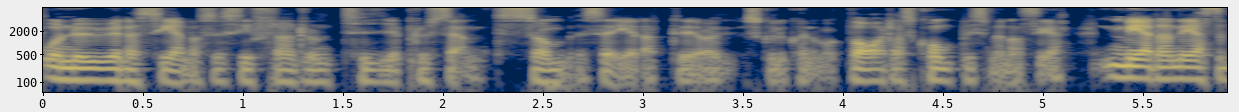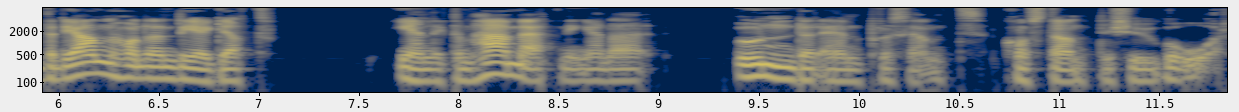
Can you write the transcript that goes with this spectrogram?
Och nu är den senaste siffran runt 10 procent som säger att jag skulle kunna vara vardagskompis med Nasser. Medan i Azerbajdzjan har den legat, enligt de här mätningarna, under 1 procent konstant i 20 år.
